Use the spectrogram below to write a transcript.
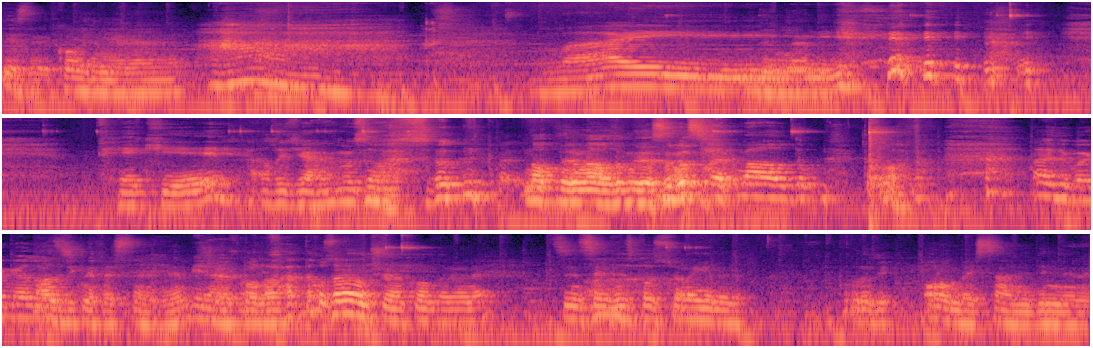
Dizleri koydum yere. Vay. Dinlendik. Peki, alacağımız olsun. Notlarımı aldım diyorsunuz. Notlarımı aldım. tamam. Hadi bakalım. Azıcık nefeslenelim. Biraz şöyle kollar. Hatta uzanalım şöyle kolları öne. Sizin sevdiğiniz pozisyona gelelim. Burada bir 10-15 saniye dinlenelim.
